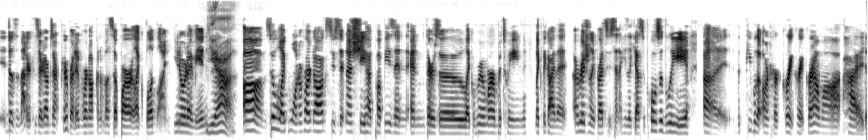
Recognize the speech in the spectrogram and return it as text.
It doesn't matter because our dogs aren't purebred. We're not going to mess up our like bloodline. You know what I mean? Yeah. Um, so like one of our dogs, Susitna, she had puppies and, and there's a like rumor between like the guy that originally bred Susitna. He's like, yeah, supposedly, uh, the people that owned her great great grandma had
